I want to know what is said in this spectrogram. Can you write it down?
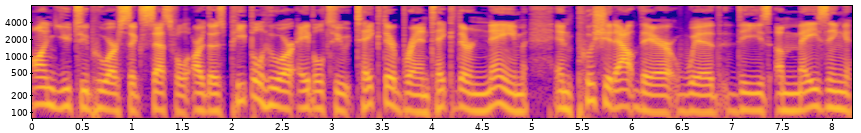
on YouTube who are successful are those people who are able to take their brand, take their name, and push it out there with these amazing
